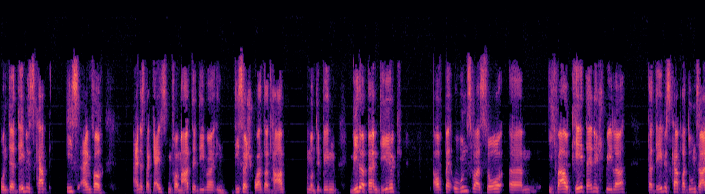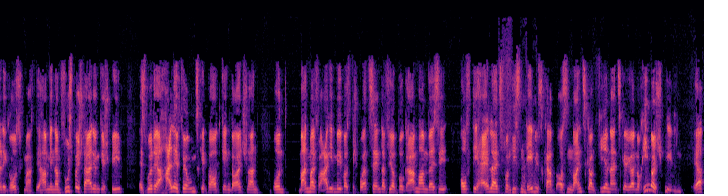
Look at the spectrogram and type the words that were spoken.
Und der Davis Cup ist einfach eines der geilsten Formate, die wir in dieser Sportart haben. Und ich bin wieder beim Dirk. Auch bei uns war es so, ähm, ich war okay Tennisspieler. Der Davis Cup hat uns alle groß gemacht. Wir haben in einem Fußballstadion gespielt. Es wurde eine Halle für uns gebaut gegen Deutschland. Und manchmal frage ich mich, was die Sportsender für ein Programm haben, weil sie oft die Highlights von diesem Davis Cup aus den 90er und 94er Jahren noch immer spielen. Ja,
